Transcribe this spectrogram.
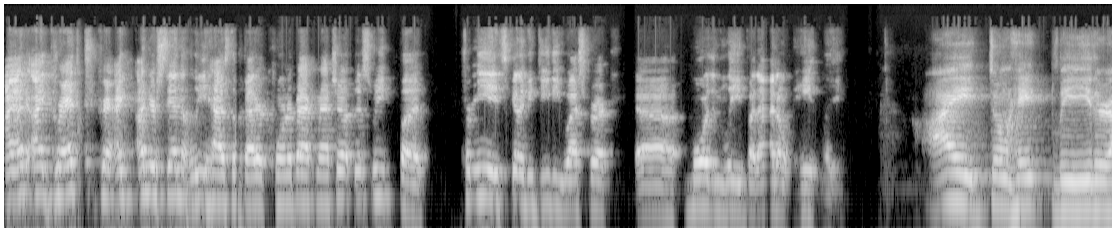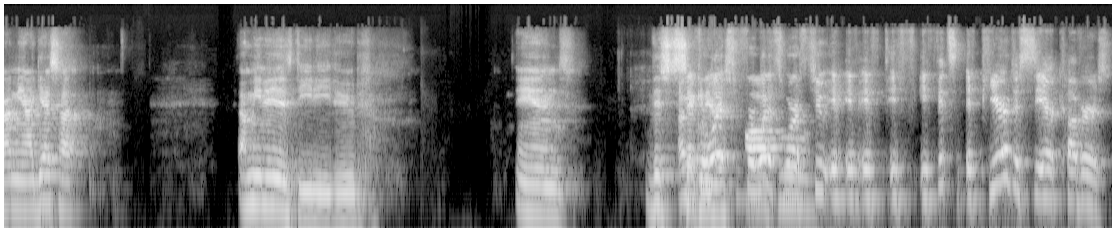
I, I grant, grant, I understand that Lee has the better cornerback matchup this week, but for me, it's going to be Dede Westbrook uh, more than Lee. But I don't hate Lee. I don't hate Lee either. I mean, I guess I. I mean, it is DD, dude. And this I mean, for secondary for what it's worth, too, if if if if, if it's if Pierre Desir covers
